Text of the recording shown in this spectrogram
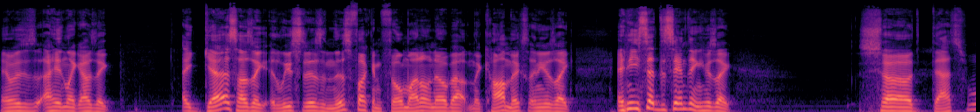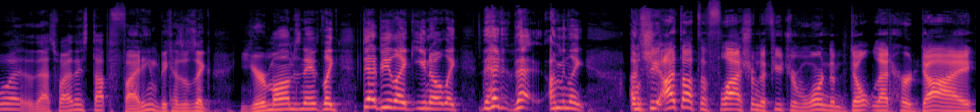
and it was I like I was like, I guess I was like, at least it is in this fucking film. I don't know about in the comics, and he was like, and he said the same thing. He was like. So that's what that's why they stopped fighting because it was like your mom's name like that'd be like you know like that that I mean like Well, see, I thought the Flash from the future warned them, "Don't let her die."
